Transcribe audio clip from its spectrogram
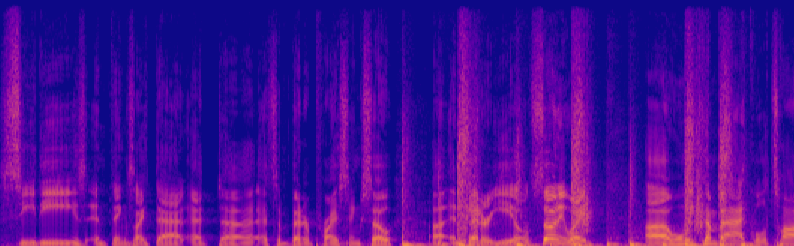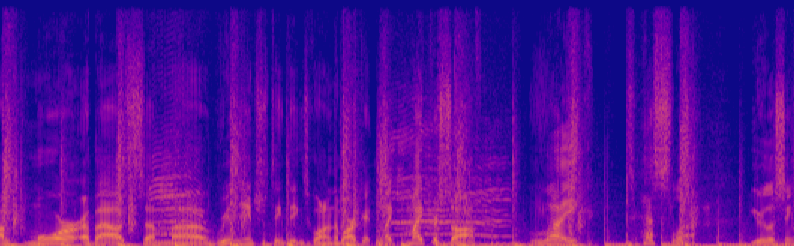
CDs and things like that at uh, at some better pricing. So uh, and better yield. So anyway, uh, when we come back, we'll talk more about some uh, really interesting things going on in the market, like Microsoft, like Tesla. You're listening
